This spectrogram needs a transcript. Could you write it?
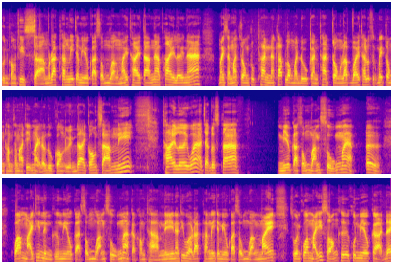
คุณกองที่ 3 รักครั้งนี้จะมีโอกาสสมหวังไหมทายตามหน้าไพ่เลยนะ ไม่สามารถตรงทุกท่านนะครับ ลองมาดูกันถ้าตรงรับไว้ถ้ารู้สึกไม่ตรงทำสมาธิใหม่แล้วดูกองอื่นได้กอง 3 นี้ทายเลยว่าจาก The Star มีโอกาสสมหวังสูงมาก เออ ความหมายที่หนึ่งคือมีโอกาสสมหวังสูงมากกับคำถามนี้นะที่ว่ารักครั้งนี้จะมีโอกาสสมหวังไหมส่วนความหมายที่สองคือคุณมีโอกาสได้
